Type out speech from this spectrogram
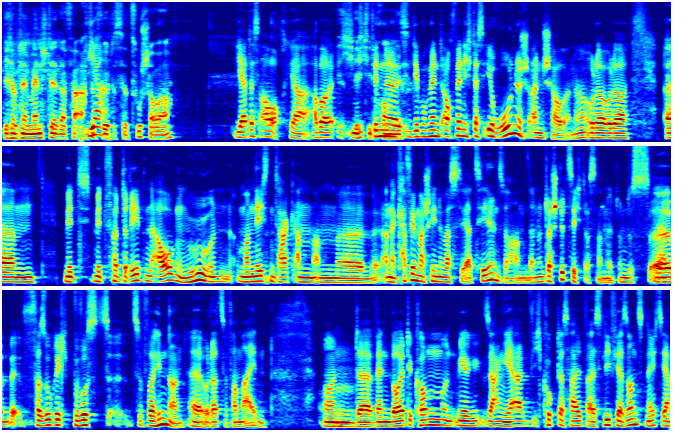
Ich glaube, der Mensch, der da verachtet ja. wird, ist der Zuschauer. Ja, das auch, ja. Aber ich, ich finde, Promis. in dem Moment, auch wenn ich das ironisch anschaue, ne, oder, oder ähm, mit, mit verdrehten Augen, uh, und, um am nächsten Tag am, am, äh, an der Kaffeemaschine was zu erzählen zu haben, dann unterstütze ich das damit. Und das ja. äh, versuche ich bewusst zu verhindern äh, oder zu vermeiden. Und mhm. äh, wenn Leute kommen und mir sagen, ja, ich gucke das halt, weil es lief ja sonst nichts, ja,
